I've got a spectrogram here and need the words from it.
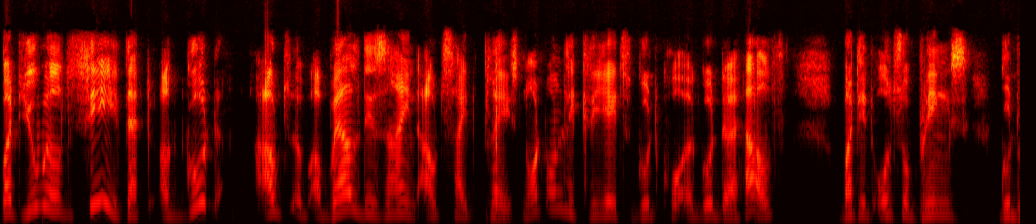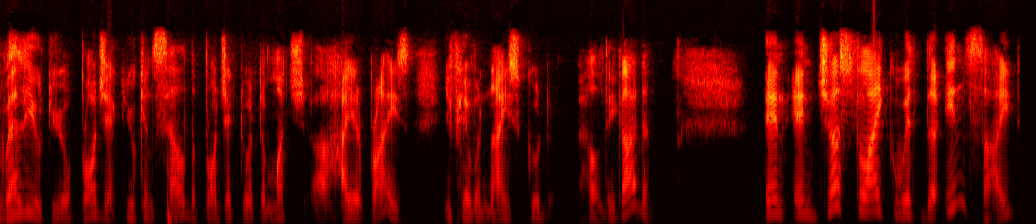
but you will see that a good out a well designed outside place not only creates good good uh, health but it also brings good value to your project. You can sell the project at a much uh, higher price if you have a nice good healthy garden. And and just like with the inside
